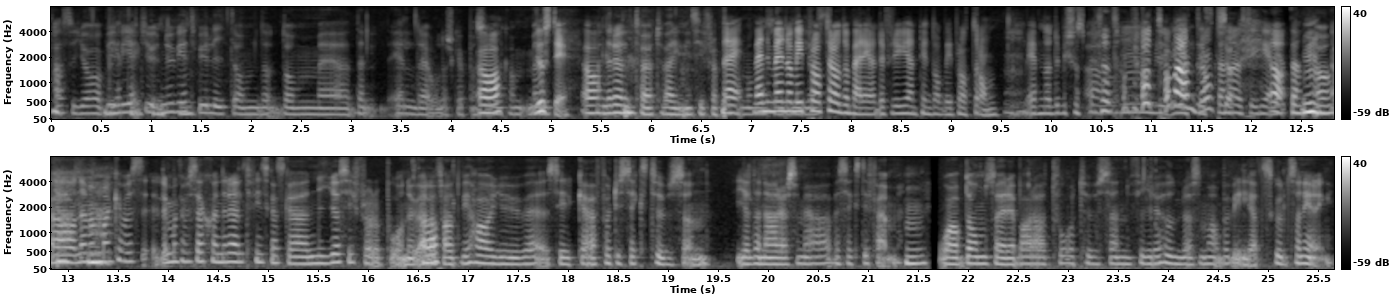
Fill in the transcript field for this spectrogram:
Alltså ja, vi Vet ju, nu Mm. vet vi ju lite om de, de, eh, den äldre åldersgruppen. Ja, som kom, men just det. Ja. generellt har jag tyvärr ingen siffra på Nej, många men, men om vi pratar om de här äldre, för det är ju egentligen de vi pratar om. Även om det blir så spännande Ja. att Mm, prata om andra också. Ja. Mm. Ja. Ja, nej, men man kan, väl, se- eller man kan väl säga generellt, det finns ganska nya siffror på nu i Ja. alla fall. Vi har ju eh, cirka 46 000 gäldenärer som är över 65. Mm. Och av dem så är det bara 2400 som har beviljats skuldsanering.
